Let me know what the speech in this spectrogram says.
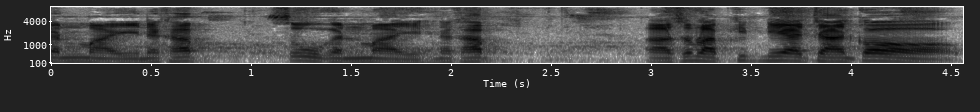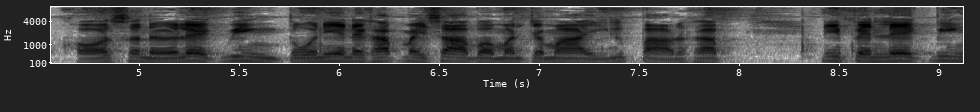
กันใหม่นะครับ สู้กันใหม่นะครับสำหรับคลิปนี้อาจารย์ก็ขอเสนอเลขวิ่งตัวนี้นะครับ ไม่ทราบว่ามันจะมาอีกหรือเปล่านะครับ นี่เป็นเลขวิ่ง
